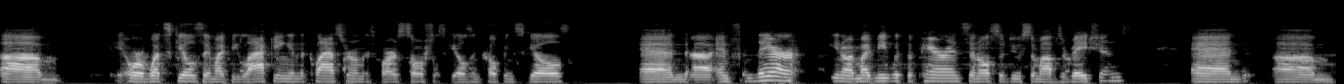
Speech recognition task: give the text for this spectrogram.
um, or what skills they might be lacking in the classroom as far as social skills and coping skills. And uh, and from there you know I might meet with the parents and also do some observations. And um,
